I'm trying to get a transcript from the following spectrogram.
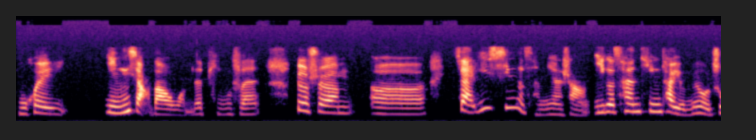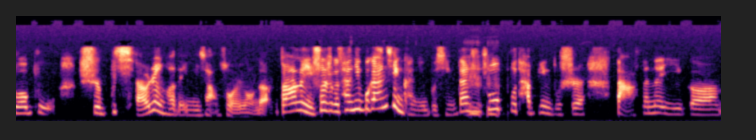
不会。影响到我们的评分，就是呃，在一星的层面上，一个餐厅它有没有桌布是不起到任何的影响作用的。当然了，你说这个餐厅不干净肯定不行，但是桌布它并不是打分的一个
